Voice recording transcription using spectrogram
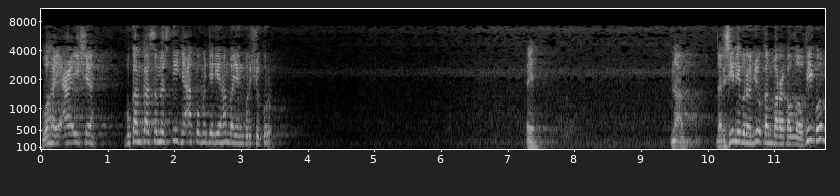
Wahai Aisyah, bukankah semestinya aku menjadi hamba yang bersyukur? Eh. Nah, dari sini menunjukkan barakallahu fikum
